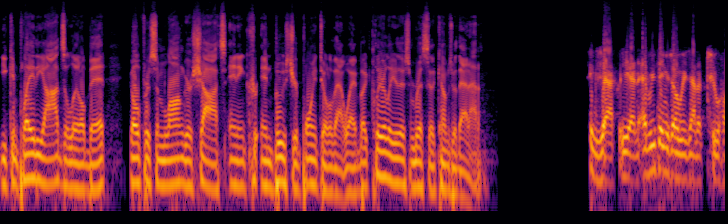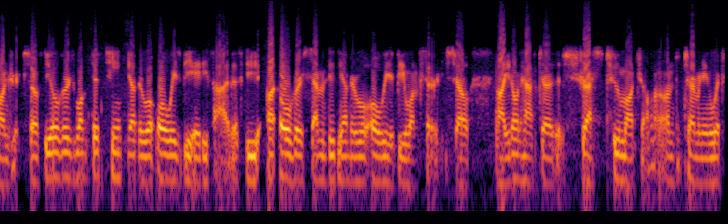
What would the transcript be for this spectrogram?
you can play the odds a little bit, go for some longer shots, and inc- and boost your point total that way. But clearly, there's some risk that comes with that, Adam. Exactly, yeah, and everything is always out of 200. So if the over is 115, the under will always be 85. If the uh, over is 70, the under will always be 130. So uh, you don't have to stress too much on, on determining which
